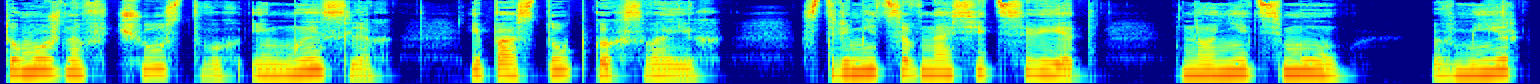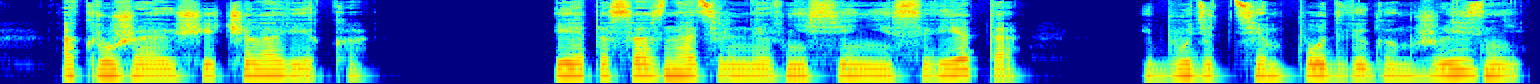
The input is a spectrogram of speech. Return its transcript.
то можно в чувствах и мыслях и поступках своих стремиться вносить свет, но не тьму, в мир, окружающий человека. И это сознательное внесение света и будет тем подвигом жизни,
